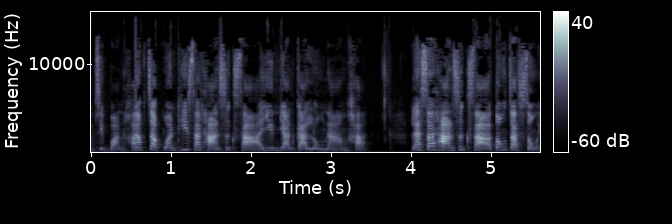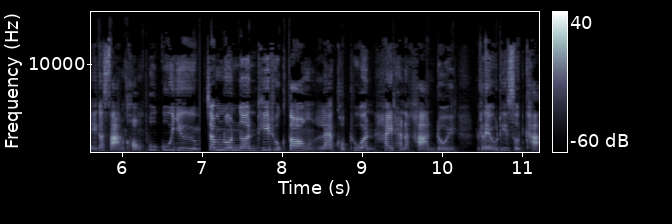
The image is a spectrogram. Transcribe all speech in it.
30 วันค่ะ นับจากวันที่สถานศึกษายืนยันการลงนามค่ะ และสถานศึกษาต้องจัดส่งเอกสารของผู้กู้ยืมจำนวนเงินที่ถูกต้องและครบถ้วนให้ธนาคารโดยเร็วที่สุดค่ะ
